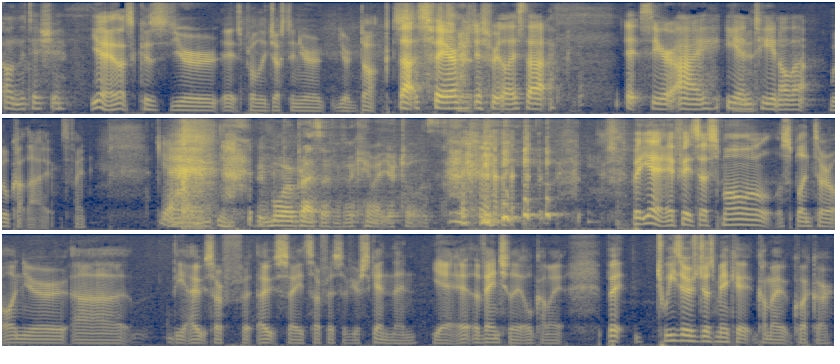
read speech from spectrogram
on the tissue. yeah, that's because you're. It's probably just in your your ducts. That's fair. I just realised that it's your eye, ENT, and all that. We'll cut that out. It's fine. Yeah. Um, It'd be more impressive if it came out your toes. but yeah, if it's a small splinter on your uh, the outsurf- outside surface of your skin, then yeah, it, eventually it'll come out. But tweezers just make it come out quicker.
